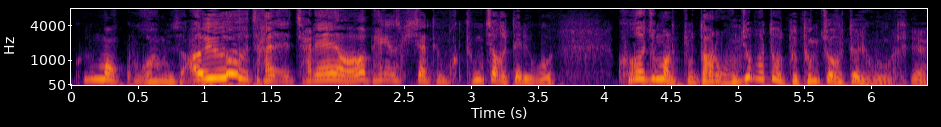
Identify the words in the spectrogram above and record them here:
그거 막 그거 하면서 아유 잘 잘해요 백현숙 씨한테 막 등짝을 때리고 그 아줌마는 또 나를 언제 봤다고 또 등짝을 때리고 이렇게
